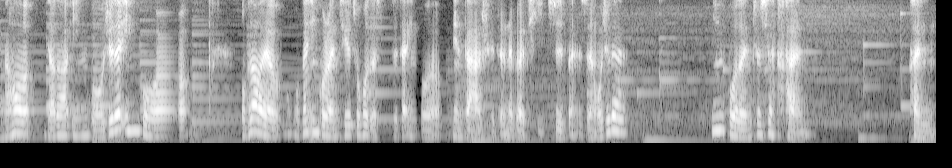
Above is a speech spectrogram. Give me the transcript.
然后聊到英国，我觉得英国，我不知道有我跟英国人接触，或者是在英国念大学的那个体制本身，我觉得英国人就是很、很、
